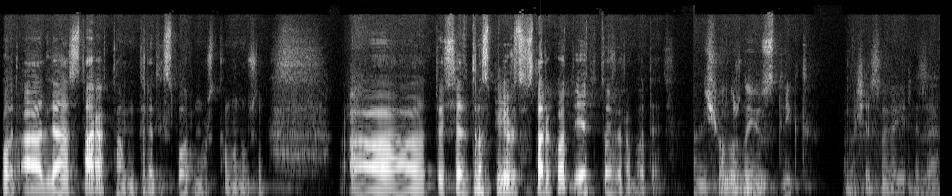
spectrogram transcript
Вот. А для старых, там, Internet Explorer, может, кому нужен, а, то есть это транспилируется в старый код, и это тоже работает. Для чего нужно use strict? Мы сейчас говорили за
